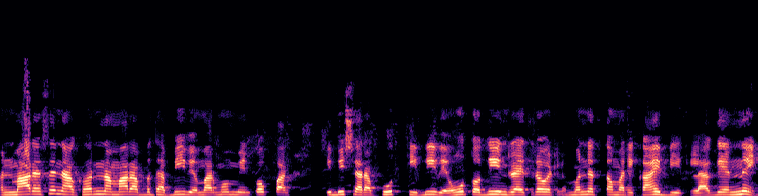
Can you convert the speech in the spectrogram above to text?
અને મારે છે ને આ ઘરના મારા બધા બીવે, મારા મમ્મી ને પપ્પા એ બિચારા ભૂતથી બીવે. હું તો દિન રાત રહું એટલે મને તમારી કાંઈ બીક લાગે નહીં.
